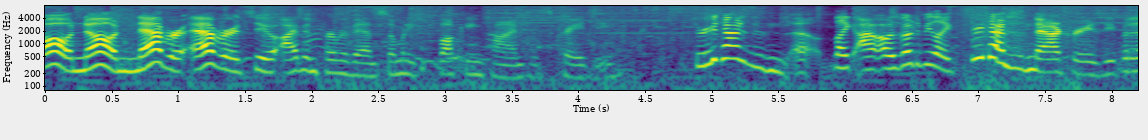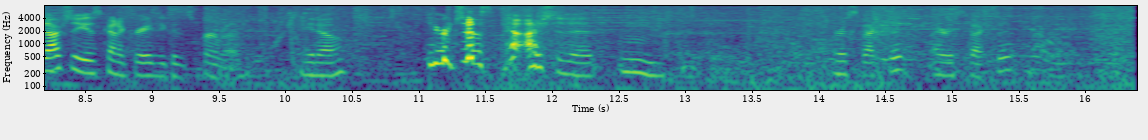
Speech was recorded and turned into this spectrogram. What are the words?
oh no, never, ever to I've been permabanned so many fucking times. It's crazy. Three times is uh, like I, I was about to be like three times is not crazy, but it actually is kind of crazy because it's perma. You know, you're just passionate. Mm. I respect it. I respect it.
